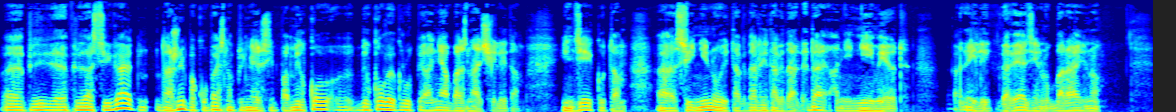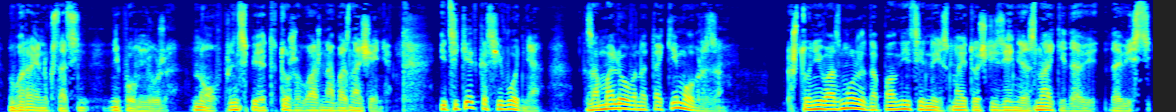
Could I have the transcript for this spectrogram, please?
э, предостерегают, должны покупать, например, если по белко, белковой группе они обозначили там индейку, там, э, свинину и так далее, и так далее. Да, они не имеют или говядину, баранину. Ну, баранину, кстати, не помню уже. Но, в принципе, это тоже важное обозначение. Этикетка сегодня замалевана таким образом, что невозможно дополнительные, с моей точки зрения, знаки довести.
